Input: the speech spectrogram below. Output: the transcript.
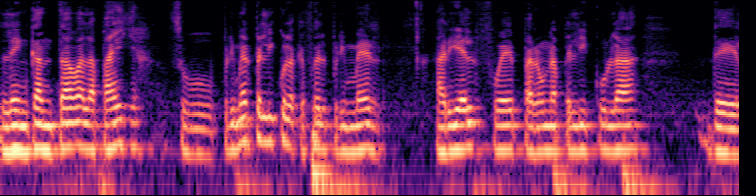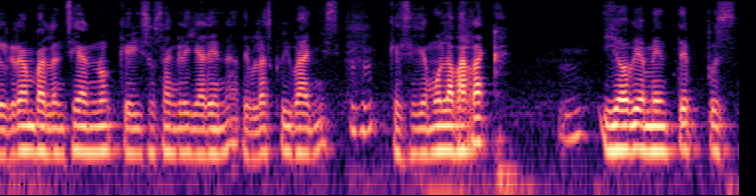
le encantaba la paella. Su primer película, que fue el primer Ariel, fue para una película del gran valenciano que hizo Sangre y Arena, de Blasco Ibáñez, que se llamó La Barraca. Y obviamente, pues,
